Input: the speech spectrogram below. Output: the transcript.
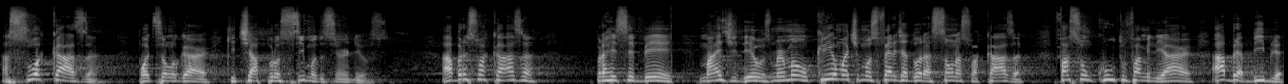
a sua casa pode ser um lugar que te aproxima do Senhor Deus. Abra sua casa para receber mais de Deus. Meu irmão, cria uma atmosfera de adoração na sua casa faça um culto familiar, abra a Bíblia,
